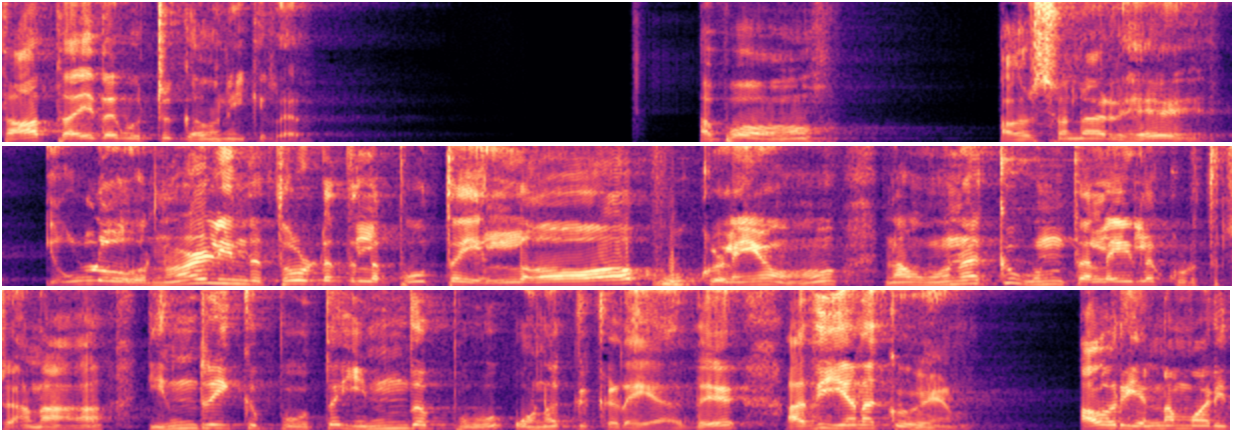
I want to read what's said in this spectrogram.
தாத்தா இதை விட்டு கவனிக்கிறார். அப்போ அவர் சொன்னார் இவ்வளோ நாள் இந்த தோட்டத்தில் பூத்த எல்லா பூக்களையும் நான் உனக்கு உன் தலையில் கொடுத்துட்டேன். ஆனால் இன்றைக்கு பூத்த இந்த பூ உனக்கு கிடையாது அது எனக்கு வேணும். அவர் என்ன மாதிரி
